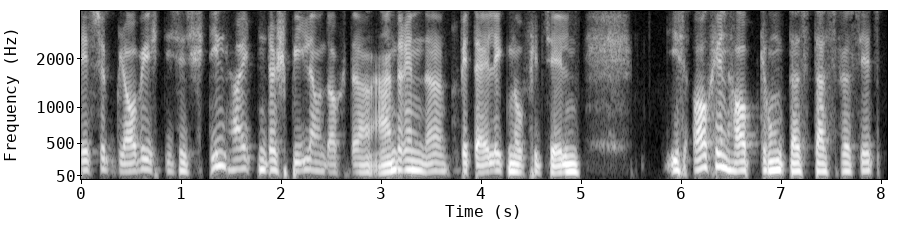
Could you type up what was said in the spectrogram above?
deshalb glaube ich, dieses Stillhalten der Spieler und auch der anderen äh, beteiligten Offiziellen ist auch ein Hauptgrund, dass das, was jetzt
